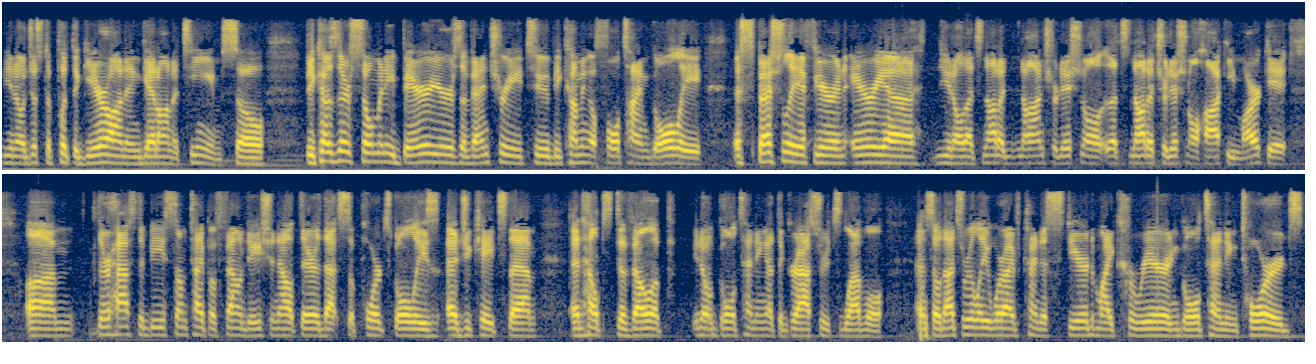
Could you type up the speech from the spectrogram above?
you know just to put the gear on and get on a team. So because there's so many barriers of entry to becoming a full-time goalie, especially if you're an area you know that's not a non-traditional that's not a traditional hockey market. Um, there has to be some type of foundation out there that supports goalies, educates them, and helps develop you know goaltending at the grassroots level. And so that's really where I've kind of steered my career in goaltending towards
